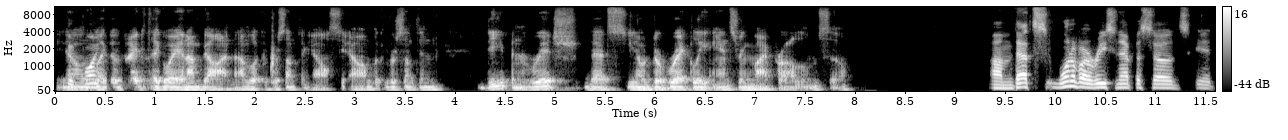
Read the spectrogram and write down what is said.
You know, like the value to take away, and I'm gone. I'm looking for something else. You know, I'm looking for something deep and rich that's you know directly answering my problem. So, um, that's one of our recent episodes. It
